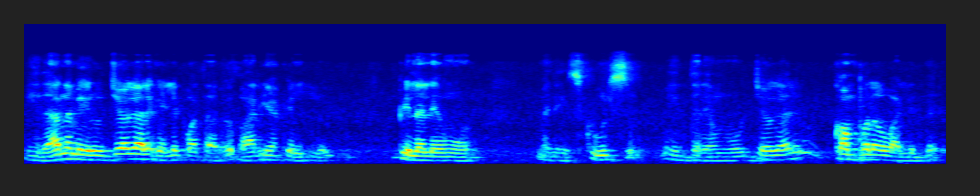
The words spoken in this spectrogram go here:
నిదాన మీరు ఉద్యోగాలకు వెళ్ళిపోతారు భార్య పిల్లలు పిల్లలేమో మరి స్కూల్స్ మీ ఇద్దరేమో ఉద్యోగాలు కొంపలో వాళ్ళిద్దరు.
